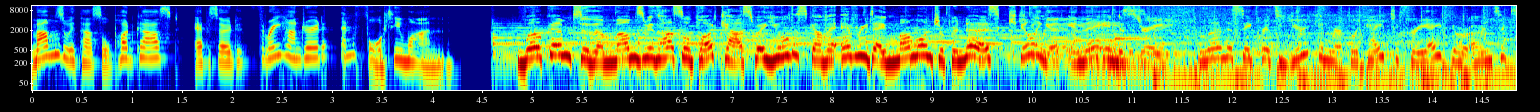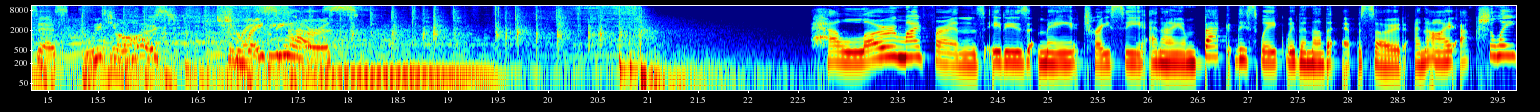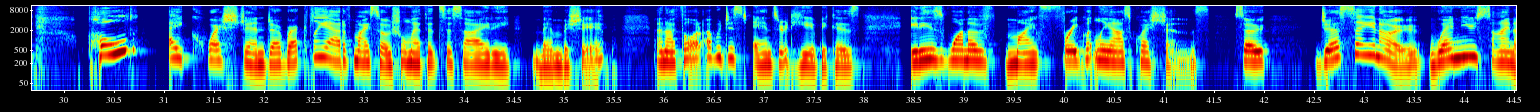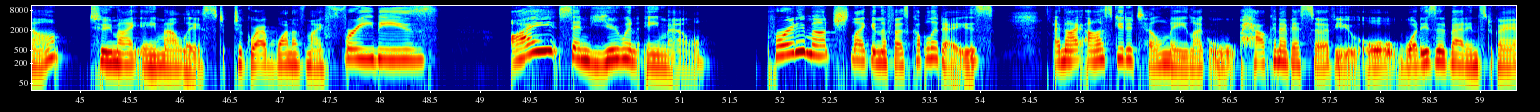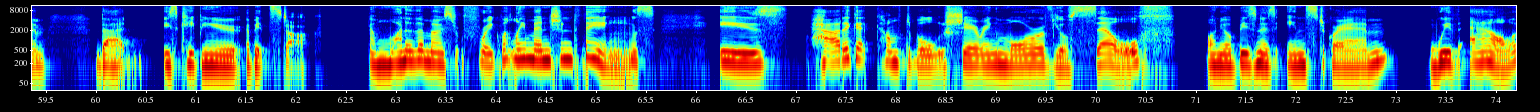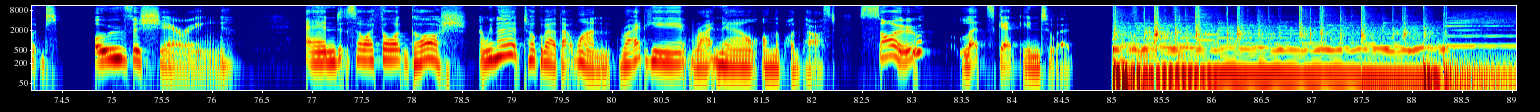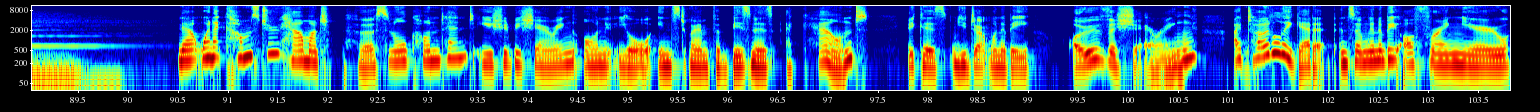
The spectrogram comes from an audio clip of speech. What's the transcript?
Mums with Hustle podcast, episode 341. Welcome to the Mums with Hustle podcast, where you'll discover everyday mum entrepreneurs killing it in their industry. Learn the secrets you can replicate to create your own success with your host, Tracy Harris. Hello, my friends. It is me, Tracy, and I am back this week with another episode. And I actually pulled a question directly out of my Social Method Society membership. And I thought I would just answer it here because it is one of my frequently asked questions. So, just so you know, when you sign up to my email list to grab one of my freebies, I send you an email pretty much like in the first couple of days. And I ask you to tell me, like, how can I best serve you? Or what is it about Instagram that is keeping you a bit stuck? And one of the most frequently mentioned things is how to get comfortable sharing more of yourself on your business Instagram without oversharing. And so I thought, gosh, I'm going to talk about that one right here, right now on the podcast. So let's get into it. Now, when it comes to how much personal content you should be sharing on your Instagram for business account, because you don't want to be oversharing, I totally get it. And so I'm going to be offering you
